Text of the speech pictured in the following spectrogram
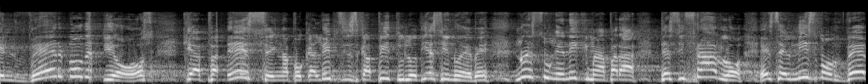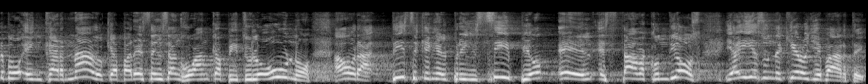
el verbo de Dios que aparece en Apocalipsis capítulo 19 no es un enigma para descifrarlo. Es el mismo verbo encarnado que aparece en San Juan capítulo 1. Ahora, dice que en el principio Él estaba con Dios. Y ahí es donde quiero llevarte.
